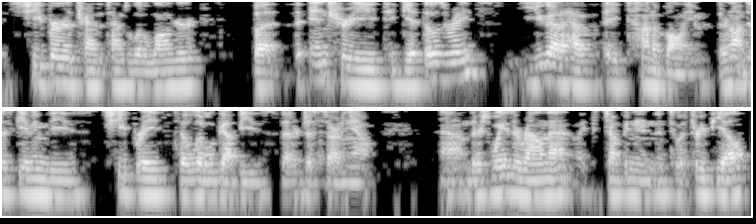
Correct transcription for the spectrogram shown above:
it's cheaper. The transit time's a little longer, but the entry to get those rates, you got to have a ton of volume. They're not just giving these cheap rates to little guppies that are just starting out. Um, there's ways around that, like jumping in, into a 3PL,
